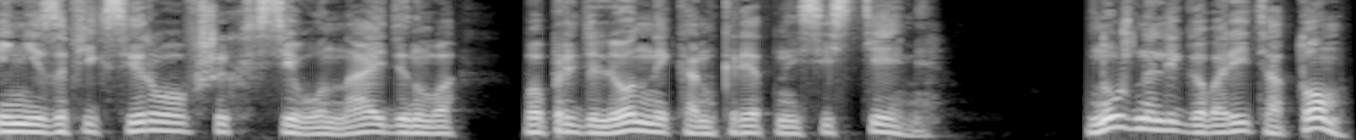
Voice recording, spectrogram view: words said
и не зафиксировавших всего найденного в определенной конкретной системе. Нужно ли говорить о том,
